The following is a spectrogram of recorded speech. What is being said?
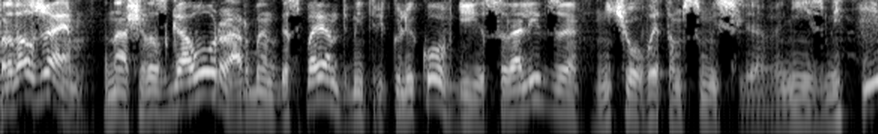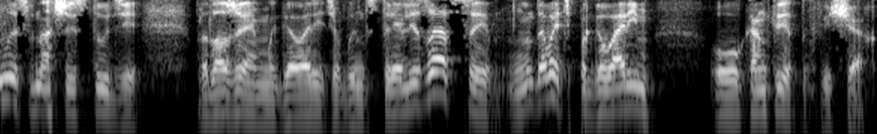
Продолжаем наш разговор. Армен Гаспарян, Дмитрий Куликов, Гия Саралидзе. Ничего в этом смысле не изменилось в нашей студии. Продолжаем мы говорить об индустриализации. Ну, давайте поговорим о конкретных вещах.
